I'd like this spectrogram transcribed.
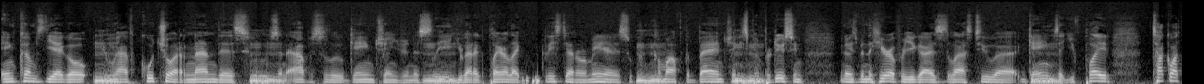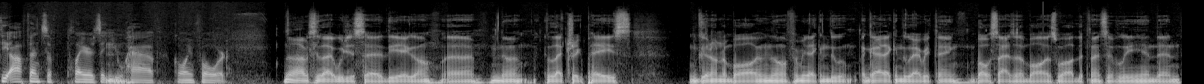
in comes Diego. You mm-hmm. have Cucho Hernandez, who's mm-hmm. an absolute game changer in this league. Mm-hmm. You got a player like Christian Ramirez who can come off the bench and he's been producing. You know, he's been the hero for you guys the last two uh, games that you've played. Talk about the offensive players that you have going forward. No, obviously, like we just said, Diego, uh, you know, electric pace, good on the ball. You know, for me, that can do a guy that can do everything, both sides of the ball as well, defensively. And then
